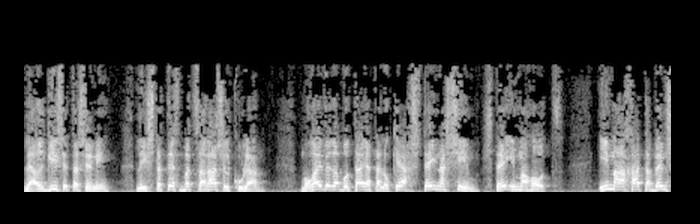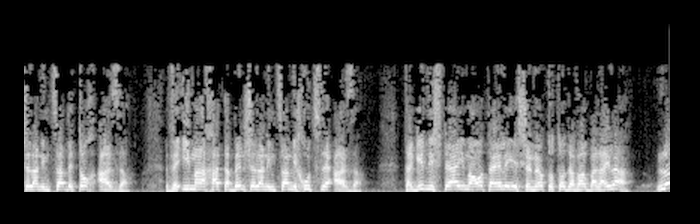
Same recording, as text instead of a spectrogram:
להרגיש את השני, להשתתף בצרה של כולם. מוריי ורבותיי, אתה לוקח שתי נשים, שתי אימהות, אימא אחת הבן שלה נמצא בתוך עזה, ואימא אחת הבן שלה נמצא מחוץ לעזה. תגיד לי, שתי האימהות האלה ישנות אותו דבר בלילה? לא,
